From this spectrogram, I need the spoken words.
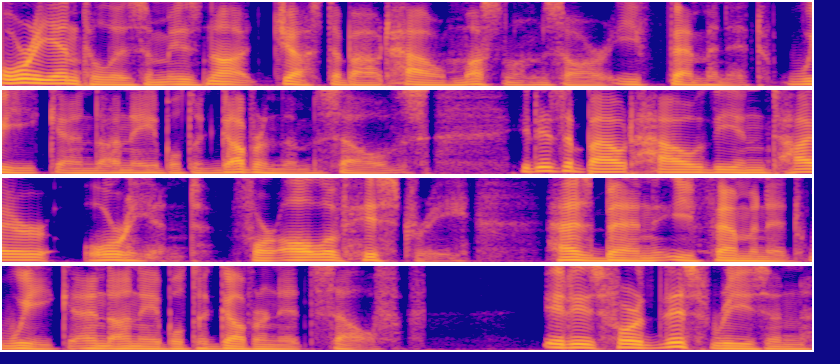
Orientalism is not just about how Muslims are effeminate, weak, and unable to govern themselves. It is about how the entire Orient, for all of history, has been effeminate, weak, and unable to govern itself. It is for this reason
